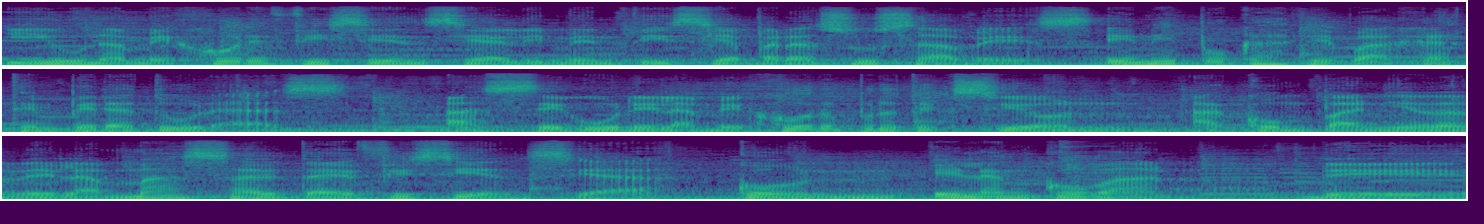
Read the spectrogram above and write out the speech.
y una mejor eficiencia alimenticia para sus aves en épocas de bajas temperaturas. Asegure la mejor protección acompañada de la más alta eficiencia. Con El Ancoban de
